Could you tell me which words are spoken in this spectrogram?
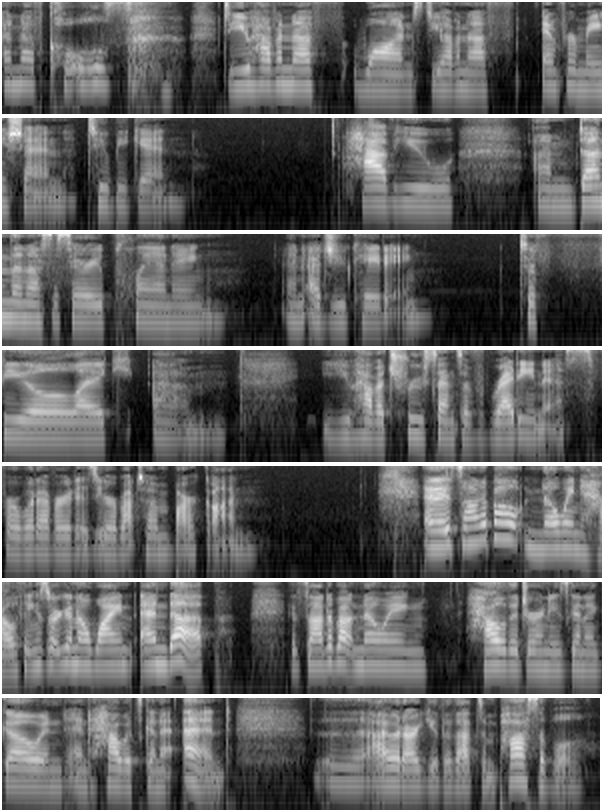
enough coals? Do you have enough wands? Do you have enough information to begin? Have you um, done the necessary planning and educating to feel like um, you have a true sense of readiness for whatever it is you're about to embark on? And it's not about knowing how things are going to wind end up. It's not about knowing how the journey is going to go and and how it's going to end. I would argue that that's impossible.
